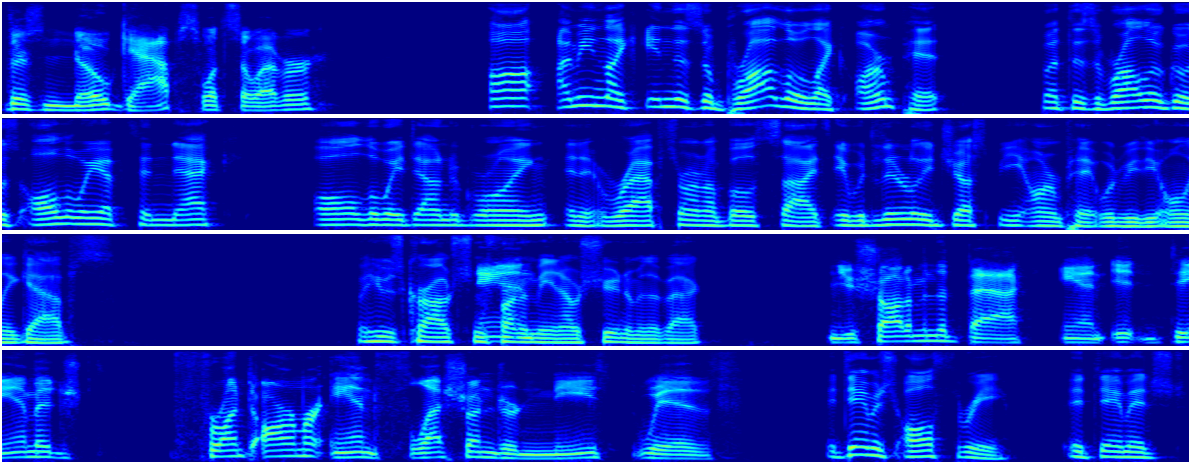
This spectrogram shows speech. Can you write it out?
There's no gaps whatsoever. Uh I mean like in the Zabralo like armpit, but the Zabralo goes all the way up to neck, all the way down to groin, and it wraps around on both sides. It would literally just be armpit would be the only gaps. But he was crouched in front of me and I was shooting him in the back. And you shot him in the back, and it damaged front armor and flesh underneath with It damaged all three. It damaged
